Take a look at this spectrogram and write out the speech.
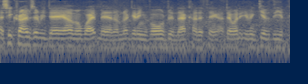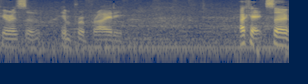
I see crimes every day. I'm a white man. I'm not getting involved in that kind of thing. I don't want to even give the appearance of impropriety. Okay, so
